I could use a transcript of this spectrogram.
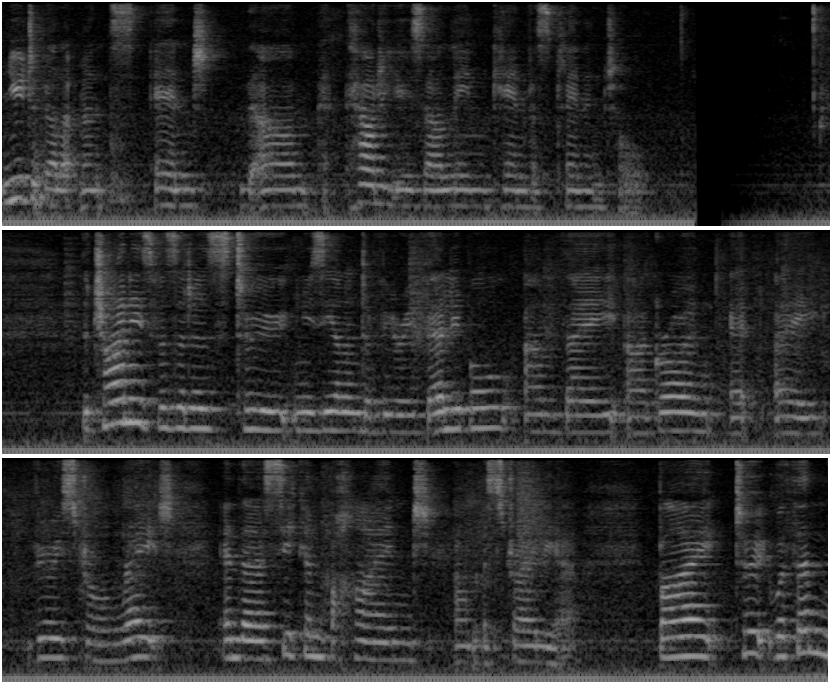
new developments, and um, how to use our Lean Canvas planning tool. The Chinese visitors to New Zealand are very valuable. Um, they are growing at a very strong rate and they are second behind um, Australia. By two, within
